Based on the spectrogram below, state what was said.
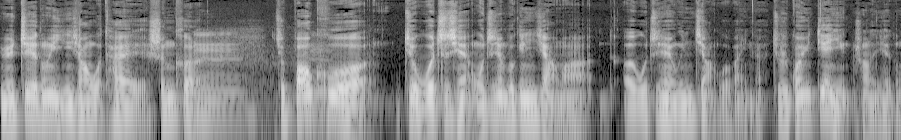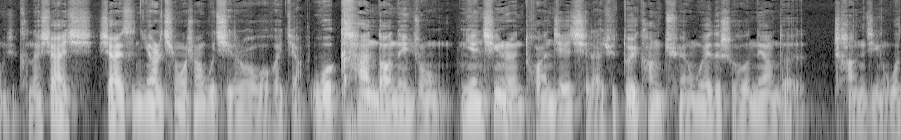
因为这些东西影响我太深刻了，嗯，就包括就我之前我之前不是跟你讲吗？呃，我之前有跟你讲过吧，应该就是关于电影上的一些东西。可能下一期下一次你要是请我上吴奇的时候，我会讲。我看到那种年轻人团结起来去对抗权威的时候那样的场景，我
